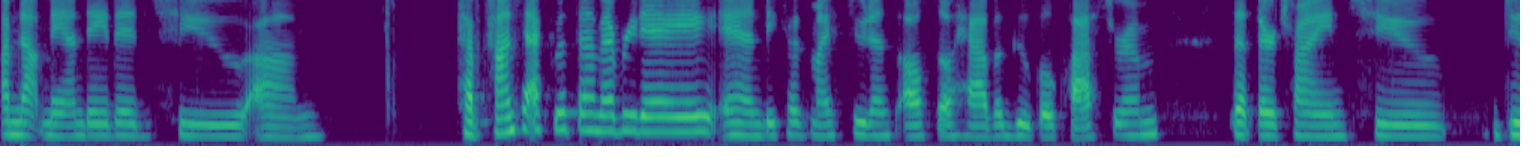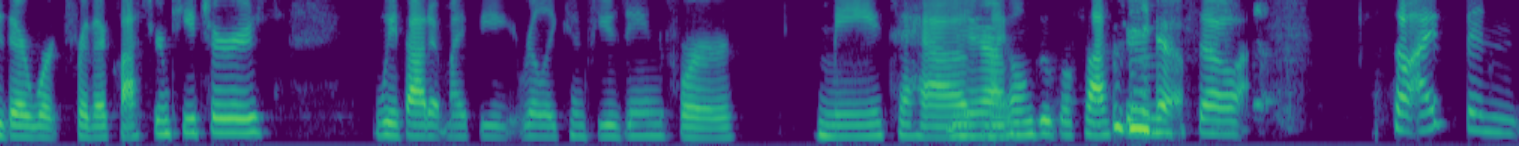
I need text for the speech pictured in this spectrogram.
I'm not mandated to um, have contact with them every day. And because my students also have a Google Classroom that they're trying to do their work for their classroom teachers, we thought it might be really confusing for me to have Yeah. my own Google Classroom. Yeah. So, so I've been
